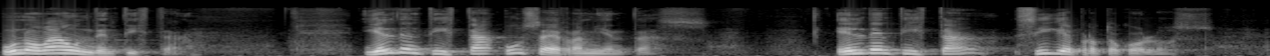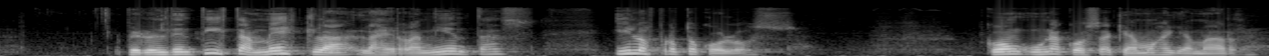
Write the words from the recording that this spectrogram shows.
Uno va a un dentista y el dentista usa herramientas. El dentista sigue protocolos, pero el dentista mezcla las herramientas y los protocolos con una cosa que vamos a llamar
